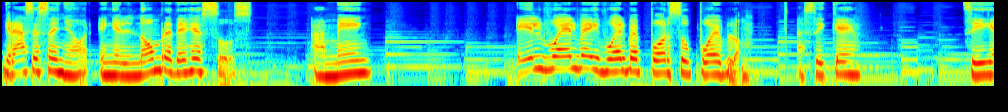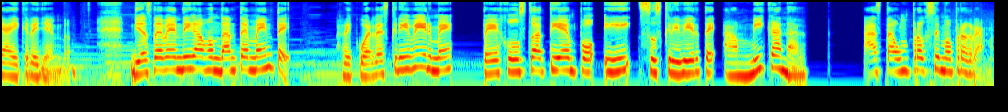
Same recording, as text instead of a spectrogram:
Gracias Señor, en el nombre de Jesús. Amén. Él vuelve y vuelve por su pueblo. Así que sigue ahí creyendo. Dios te bendiga abundantemente. Recuerda escribirme, P justo a tiempo y suscribirte a mi canal. Hasta un próximo programa.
